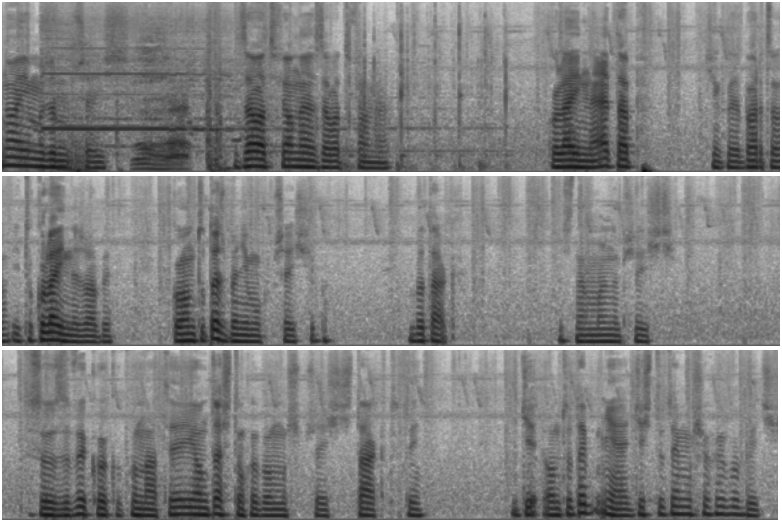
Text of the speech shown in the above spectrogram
No i możemy przejść. Załatwione, załatwione. Kolejny etap. Dziękuję bardzo. I tu kolejne żaby. Tylko on tu też będzie mógł przejść chyba. Bo tak. Jest normalne przejście. To są zwykłe kokonaty i on też tu chyba musi przejść. Tak, tutaj. Gdzie, on tutaj, nie, gdzieś tutaj musiał chyba być.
